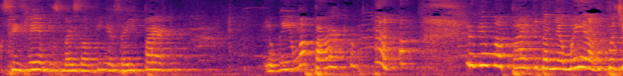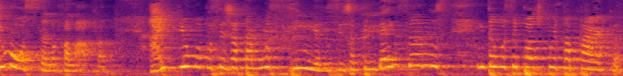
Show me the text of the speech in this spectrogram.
Vocês lembram, os mais novinhas aí, parca? Eu ganhei uma parca. eu ganhei uma parca da minha mãe, era roupa de moça, ela falava. Ai, Vilma, você já está mocinha, você já tem 10 anos, então você pode pôr tua parca.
